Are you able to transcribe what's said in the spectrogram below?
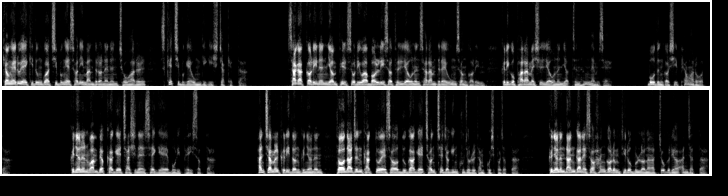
경해루의 기둥과 지붕의 선이 만들어내는 조화를 스케치북에 옮기기 시작했다. 사각거리는 연필 소리와 멀리서 들려오는 사람들의 웅성거림, 그리고 바람에 실려오는 옅은 흙냄새. 모든 것이 평화로웠다. 그녀는 완벽하게 자신의 세계에 몰입해 있었다. 한참을 그리던 그녀는 더 낮은 각도에서 누각의 전체적인 구조를 담고 싶어졌다. 그녀는 난간에서 한 걸음 뒤로 물러나 쪼그려 앉았다.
